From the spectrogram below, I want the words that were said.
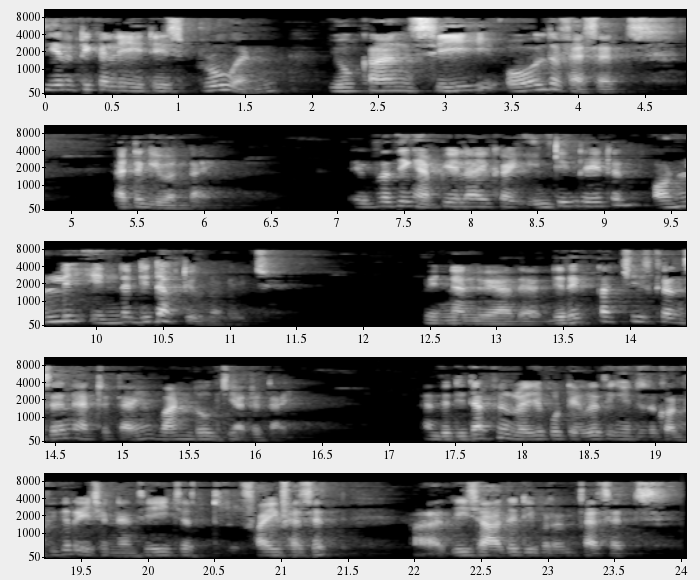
theoretically it is proven you can't see all the facets at a given time. Everything appear like integrated only in the deductive knowledge. When and where the direct touch is concerned at a time, one donkey at a time. And the deductive knowledge put everything into the configuration and say just five facets. Uh, these are the different facets.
